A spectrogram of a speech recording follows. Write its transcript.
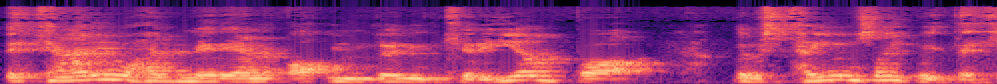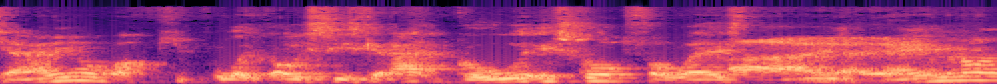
Di Canio had maybe an up and down career, but there was times like with Di Canio where people like obviously he's got that goal that he scored for West Aye, Ham aye, aye. and all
